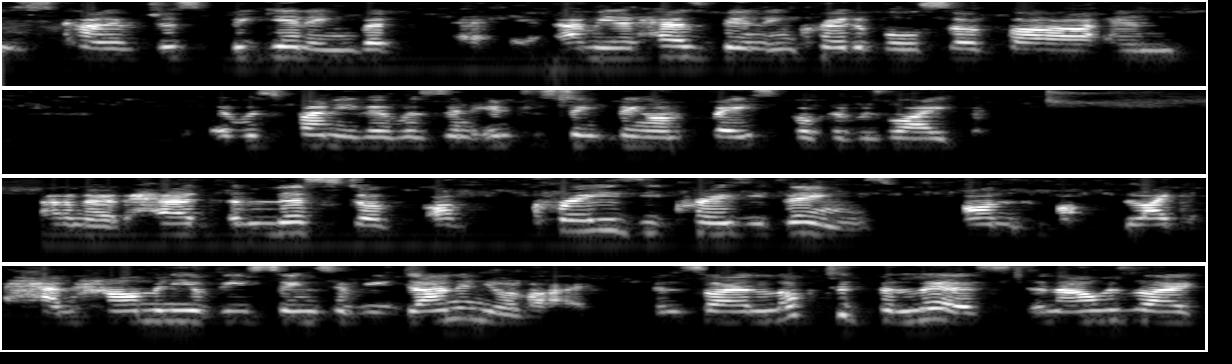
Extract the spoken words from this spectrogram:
is kind of just beginning, but I mean, it has been incredible so far. And it was funny. There was an interesting thing on Facebook. It was like I don't know. It had a list of, of crazy, crazy things on like, and how many of these things have you done in your life? And so I looked at the list, and I was like,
